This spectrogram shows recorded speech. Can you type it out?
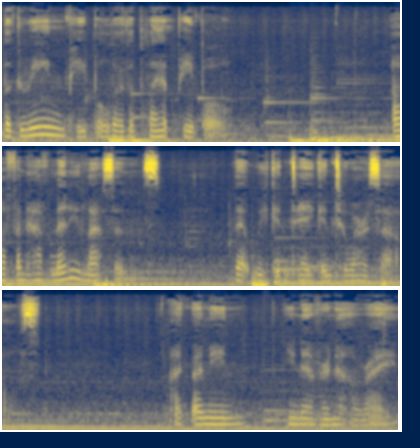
the green people or the plant people often have many lessons that we can take into ourselves. I, I mean, you never know, right?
